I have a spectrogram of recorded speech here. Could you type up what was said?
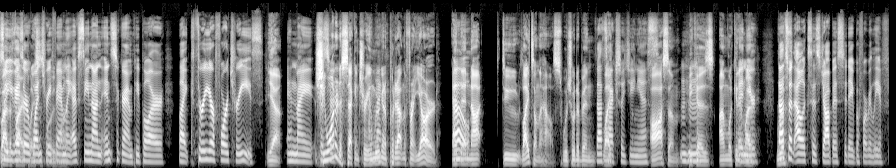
So you guys are one tree family. I've seen on Instagram people are like three or four trees. Yeah, And my she wanted a second tree, and I'm we were like- going to put it out in the front yard, and Oh. then not do lights on the house, which would have been That's like actually genius. awesome Mhm. because I'm looking at And my you're- that's roof- what Alex's job is today before we leave.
